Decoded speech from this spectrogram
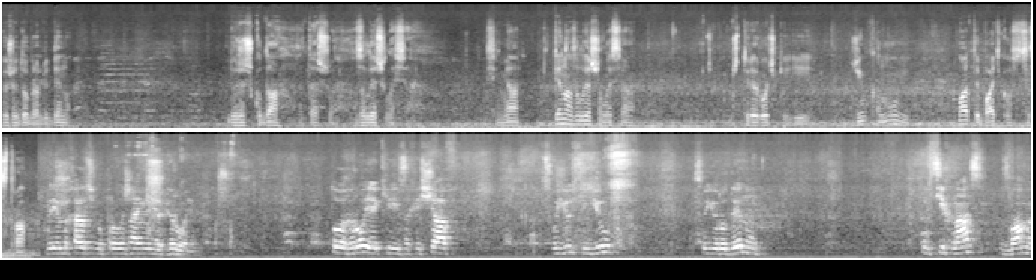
Дуже добра людина. Дуже шкода за те, що залишилася сім'я. Дитина залишилася 4 рочки і жінка, ну і мати, батько, сестра. Андрія Михайловича ми проважаємо героя. Того героя, який захищав свою сім'ю, свою родину, усіх нас з вами,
